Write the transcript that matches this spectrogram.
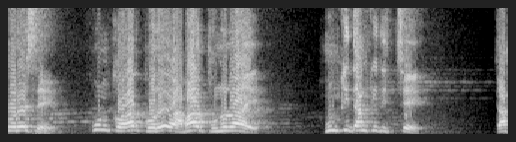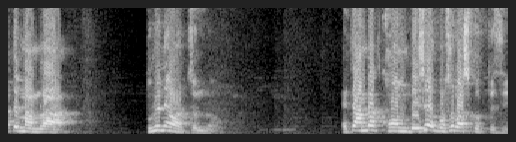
করেছে? খুন করার পরেও আবার পুনরায় হুমকি দামকি দিচ্ছে যাতে মামলা তুলে নেওয়ার জন্য। এটা আমরা কোন দেশে বসবাস করতেছি।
